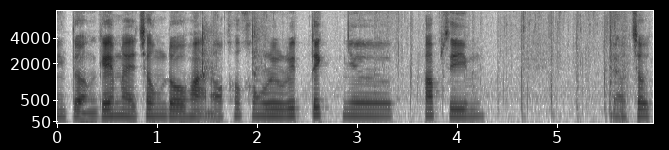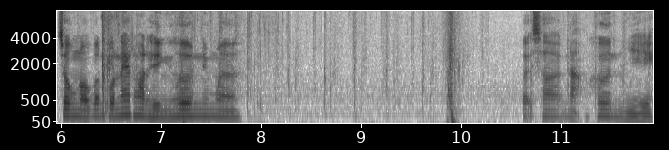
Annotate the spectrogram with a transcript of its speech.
mình tưởng game này trông đồ họa nó không không realistic như PUBG trông trông nó vẫn có nét hoạt hình hơn nhưng mà tại sao nặng hơn nhỉ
